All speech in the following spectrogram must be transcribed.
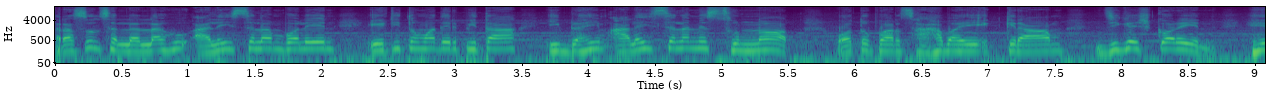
রাসূল সাল্লাল্লাহু আলাইহি সাল্লাম বলেন, এটি তোমাদের পিতা ইব্রাহিম আলাইহিস সালামের সুন্নত। অতপর সাহাবায়ে একরাম জিজ্ঞেস করেন হে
